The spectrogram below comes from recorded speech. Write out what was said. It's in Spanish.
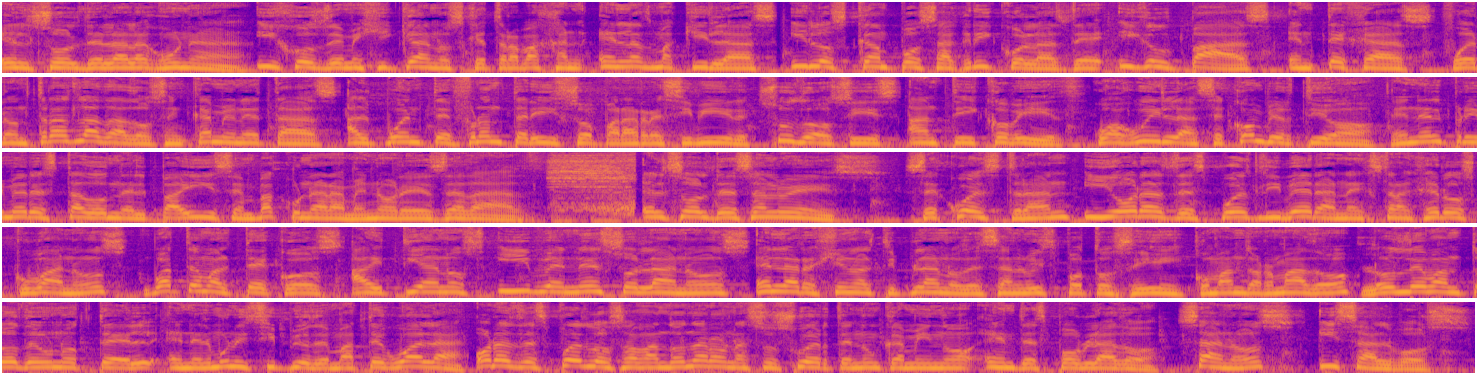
El Sol de la Laguna, hijos de mexicanos que trabajan en las maquilas y los campos agrícolas de Eagle Pass, en Texas, fueron trasladados en camionetas al puente fronterizo para recibir su dosis anti-COVID. Coahuila se convirtió en el primer estado en el país en vacunar a menores de edad. El Sol de San Luis. Secuestran y horas después liberan a extranjeros cubanos, guatemaltecos, haitianos y venezolanos en la región altiplano de San Luis Potosí. Comando Armado los levantó de un hotel en el municipio de Matehuala. Horas después los abandonaron a su suerte en un camino en despoblado, sanos y salvos.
